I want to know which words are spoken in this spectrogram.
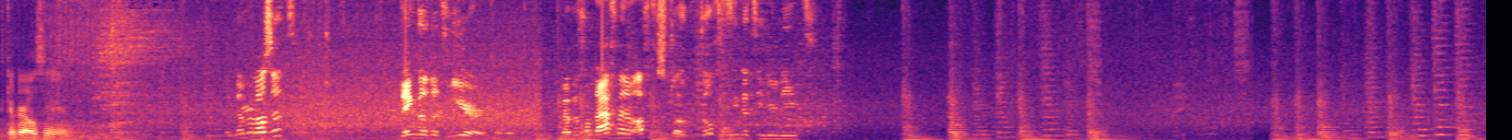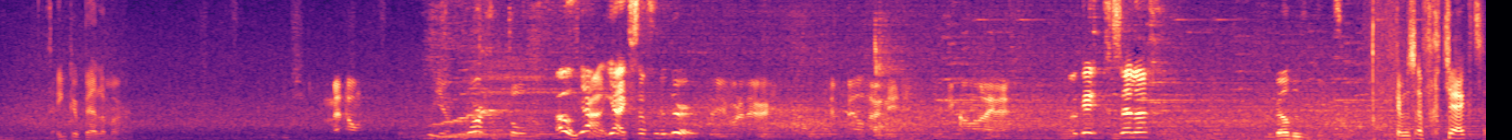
Ik heb er al zin in. Wat nummer was het? Ik denk dat het hier. We hebben vandaag met hem afgesproken, toch? Gezien dat hij nu niet. Keer bellen maar. Met Tom. Goedemorgen Tom. Oh ja, ja, ik sta voor de deur. Ben je voor de deur? De bel er niet. Ik kom alleen hè. Oké, gezellig. De bel doet het niet. Ik heb dus even gecheckt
